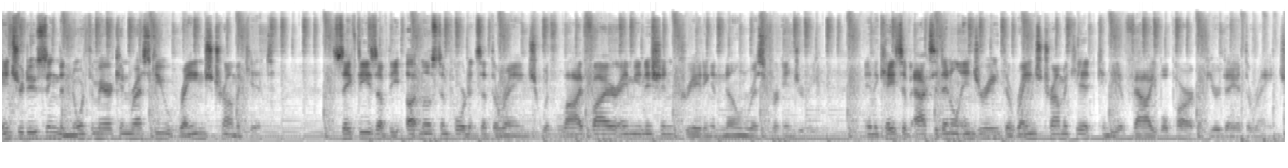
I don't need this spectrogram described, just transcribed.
Introducing the North American Rescue Range Trauma Kit. Safety is of the utmost importance at the range, with live fire ammunition creating a known risk for injury. In the case of accidental injury, the Range Trauma Kit can be a valuable part of your day at the range.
